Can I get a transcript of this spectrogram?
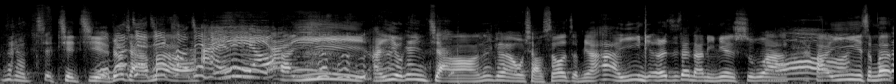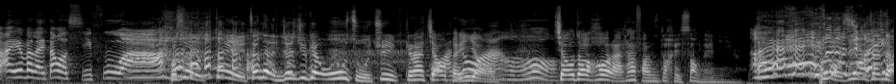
那个姐姐姐，不要讲阿妈哦靠近海丽哦。阿姨，阿姨，我跟你讲哦，那个我小时候怎么样？阿姨，你儿子在哪里念书啊？哦阿姨，什么他说？哎，要不要来当我媳妇啊？不是，对，真的，你就去跟屋主去跟他交朋友，哦，交到后来，他房子都可以送给你了。哎，不是，我是说真的，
